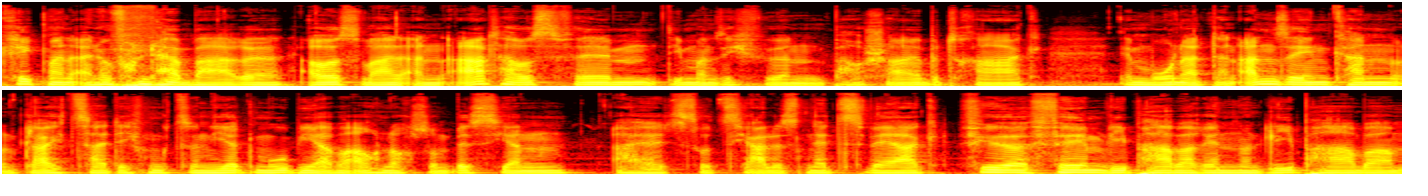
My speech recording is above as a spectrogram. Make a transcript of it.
kriegt man eine wunderbare Auswahl an Arthouse-Filmen, die man sich für einen Pauschalbetrag im Monat dann ansehen kann und gleichzeitig funktioniert Mubi aber auch noch so ein bisschen als soziales Netzwerk für Filmliebhaberinnen und Liebhaber.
